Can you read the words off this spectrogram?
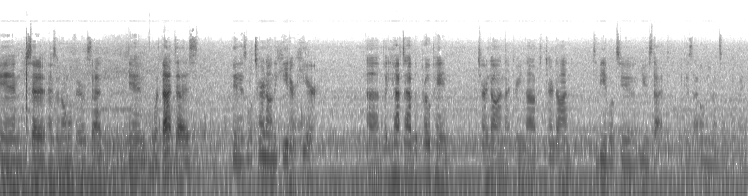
and you set it as a normal thermostat and what that does is we'll turn on the heater here uh, but you have to have the propane turned on, that green knob turned on to be able to use that because that only runs on propane.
